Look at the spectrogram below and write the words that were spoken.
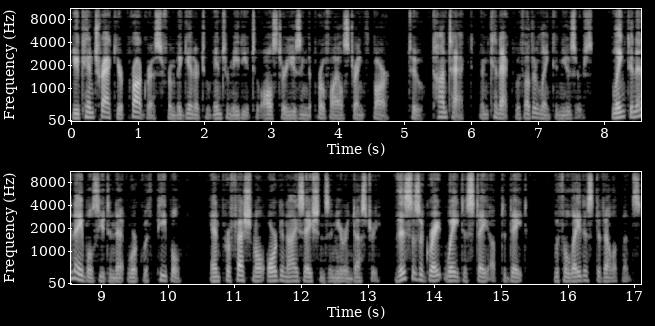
you can track your progress from beginner to intermediate to all-star using the profile strength bar. 2. Contact and connect with other LinkedIn users. LinkedIn enables you to network with people and professional organizations in your industry. This is a great way to stay up to date with the latest developments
